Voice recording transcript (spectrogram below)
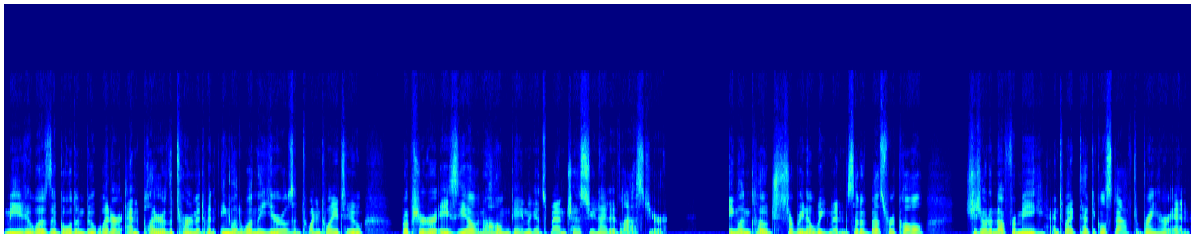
Mead, who was the Golden Boot winner and player of the tournament when England won the Euros in 2022, ruptured her ACL in a home game against Manchester United last year. England coach Sarina Wiegman said of Beth's recall, She showed enough for me and to my technical staff to bring her in.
